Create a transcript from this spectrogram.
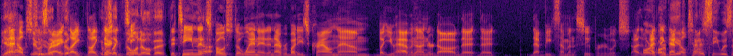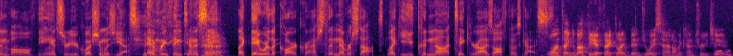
I mean, Yeah, that helps it too, was like right? Vil- like like It was they're- like te- Villanova. the team that's Yeah. supposed to win it, and everybody's crowned them, but you have an Yeah. underdog that that that beats them in the Super, which I, R- I think RB, that if helps. Tennessee was involved, the answer to your question was yes. Everything Tennessee, like they were the car crash that never stopped. Like you could not take your eyes off those guys. Well, and think about the effect like Ben Joyce had on the country too.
